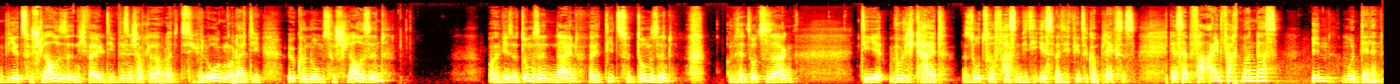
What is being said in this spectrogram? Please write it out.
wir zu schlau sind, nicht weil die Wissenschaftler oder die Psychologen oder die Ökonomen zu schlau sind und wir so dumm sind, nein, weil die zu dumm sind, um es so zu sagen, die Wirklichkeit so zu erfassen, wie sie ist, weil sie viel zu komplex ist. Deshalb vereinfacht man das in Modellen.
